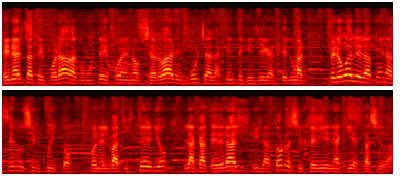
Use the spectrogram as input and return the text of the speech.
En alta temporada, como ustedes pueden observar, es mucha la gente que llega a este lugar. Pero vale la pena hacer un circuito con el batisterio, la catedral y la torre si usted viene aquí a esta ciudad.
